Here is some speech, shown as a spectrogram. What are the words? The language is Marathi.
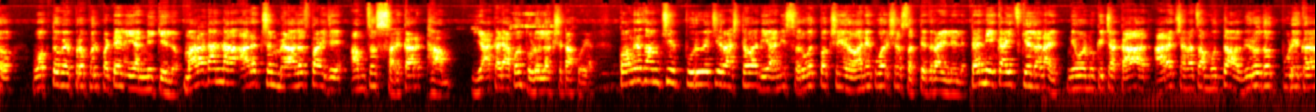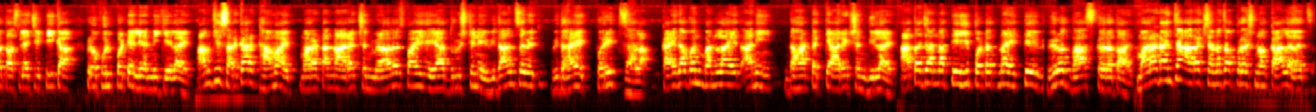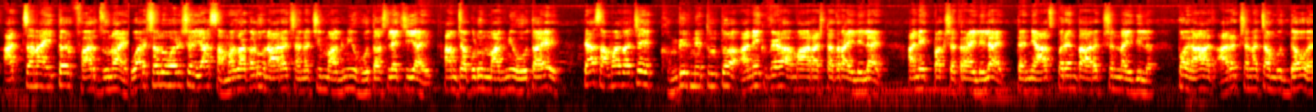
वक्तव्य प्रफुल पटेल यांनी केलं. मराठांना आरक्षण मिळालंच पाहिजे. आमचं सरकार ठाम. याकडे आपण थोडं लक्ष टाकूया. काँग्रेस आमची पूर्वेची राष्ट्रवादी आणि सर्वच पक्ष अनेक वर्ष सत्तेत राहिलेले. त्यांनी काहीच केलं नाही. निवडणुकीच्या काळात आरक्षणाचा मुद्दा विरोधक पुढे करत असल्याची टीका प्रफुल्ल पटेल यांनी केला आहे. आमची सरकार ठाम आहेत मराठांना आरक्षण मिळालंच पाहिजे या दृष्टीने विधानसभेत विधायक परित झाला. कायदा पण बनला आहेत आणि दहा टक्के आरक्षण दिलाय आता ज्यांना तेही पटत नाही ते विरोधभास करत आहेत. मराठ्यांच्या आरक्षणाचा प्रश्न कालच आजचा नाही तर फार जुना आहे. वर्षानुवर्ष या समाजाकडून आरक्षणाची मागणी होत असल्याची आहे. आमच्याकडून मागणी होत आहे. त्या समाजाचे खंबीर नेतृत्व अनेक वेळा महाराष्ट्रात राहिलेले आहे. अनेक पक्षात राहिलेले आहेत त्यांनी आजपर्यंत आरक्षण नाही दिलं. पण आज आरक्षणाच्या मुद्द्यावर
